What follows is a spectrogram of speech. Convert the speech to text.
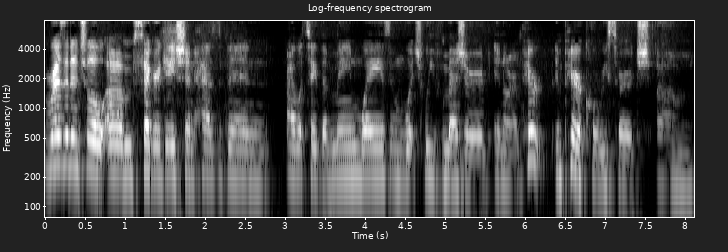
residential um, segregation has been i would say the main ways in which we've measured in our empir- empirical research um,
